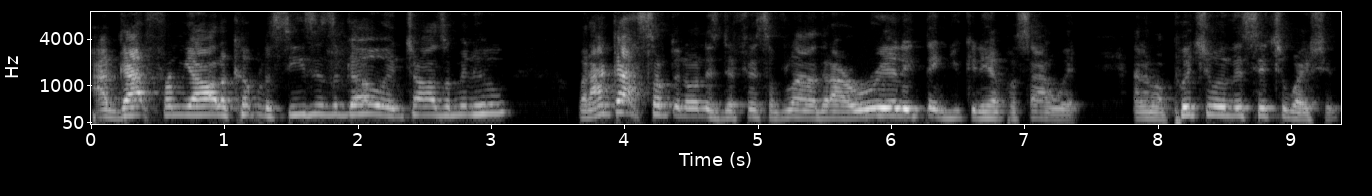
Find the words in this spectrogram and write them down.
I got from y'all a couple of seasons ago in Charles Omenihu, but I got something on this defensive line that I really think you can help us out with. And I'm gonna put you in this situation.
